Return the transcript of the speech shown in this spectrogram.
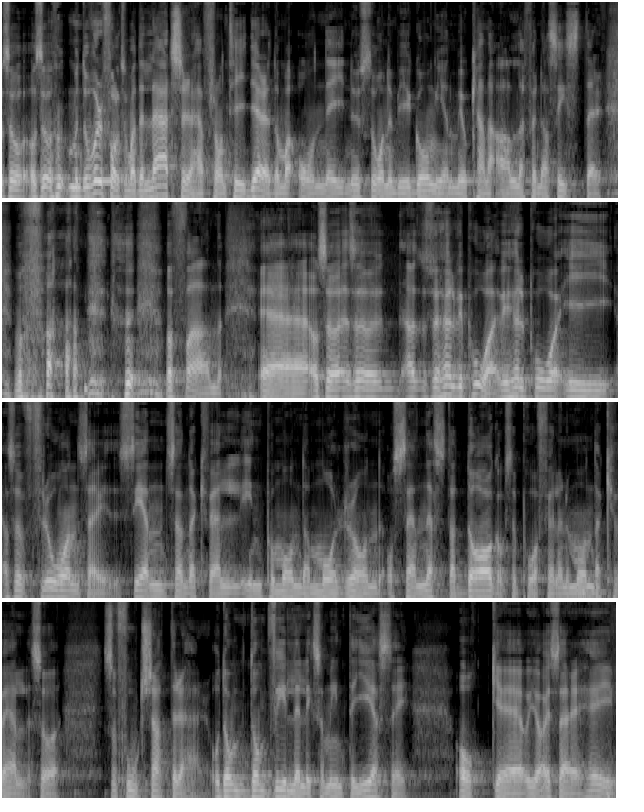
så, och så, men då var det folk som hade lärt sig det här från tidigare. De bara, åh nej, nu står ni igång igen med att kalla alla för nazister. Vad fan, vad fan. Eh, och så, så, alltså, så höll vi på, vi höll på i, alltså från så här, sen söndag kväll in på måndag morgon och sen nästa dag också påföljande måndag kväll så, så fortsatte det här. Och de, de ville liksom inte ge sig. Och, eh, och jag är så här, hej,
